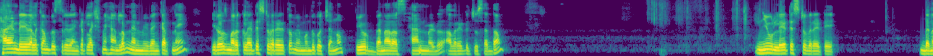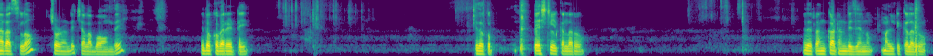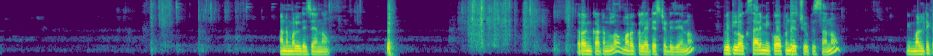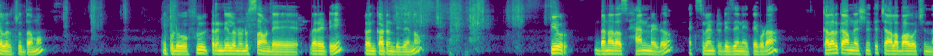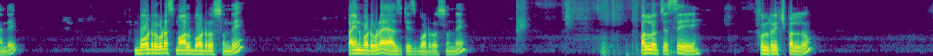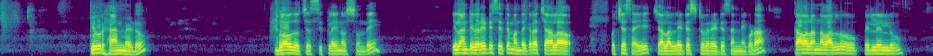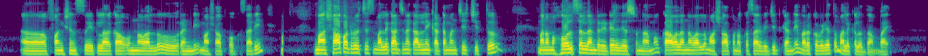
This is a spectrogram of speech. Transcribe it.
Hi అండి welcome to Shri Venkatalakshmi handloom నేను మీ వెంకట్ని. ఈరోజు మరొక లేటెస్ట్ వెరైటీతో మేము ముందుకు వచ్చాను. ప్యూర్ బెనారస్ హ్యాండ్ మేడ్ ఆ వెరైటీ చూసేద్దాం. న్యూ లేటెస్ట్ వెరైటీ బెనారస్లో చూడండి చాలా బాగుంది. ఇది ఒక వెరైటీ ఇది ఒక పేస్టల్ కలరు ఇది రంగ్ cotton design multi colour animal design రంగ్ కాటన్లో మరొక లేటెస్ట్ డిజైను వీటిలో ఒకసారి మీకు ఓపెన్ చేసి చూపిస్తాను. ఈ మల్టీ కలర్ చూద్దాము. ఇప్పుడు ఫుల్ ట్రెండీలో నడుస్తూ ఉండే వెరైటీ రంగ్ cotton design pure Banaras hand made excellent design అయితే కూడా. కలర్ కాంబినేషన్ అయితే చాలా బాగా వచ్చిందండి. బోర్డర్ కూడా స్మాల్ బోర్డర్ వస్తుంది. పైన బోర్డర్ కూడా యాజ్ ఇట్ ఈస్ బోర్డర్ వస్తుంది. పళ్ళు వచ్చేసి ఫుల్ రిచ్ పళ్ళు. ప్యూర్ హ్యాండ్మేడ్ బ్లౌజ్ వచ్చేసి ప్లెయిన్ వస్తుంది. ఇలాంటి వెరైటీస్ అయితే మన దగ్గర చాలా వచ్చేసాయి. చాలా లేటెస్ట్ వెరైటీస్ అన్నీ కూడా. కావాలన్న వాళ్ళు పెళ్ళిళ్ళు ఫంక్షన్స్ ఇట్లా కా ఉన్న వాళ్ళు రండి మా షాప్కి ఒకసారి. మా షాప్ అడ్రస్ వచ్చేసి మల్లికార్జున కాలనీ కట్టమంచి చిత్తూరు. మనం హోల్సేల్ అండ్ రిటైల్ చేస్తున్నాము. కావాలన్న వాళ్ళు మా షాప్ను ఒక్కసారి విజిట్ కండి. మరొక వీడియోతో మళ్ళీ కలుద్దాం. బాయ్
